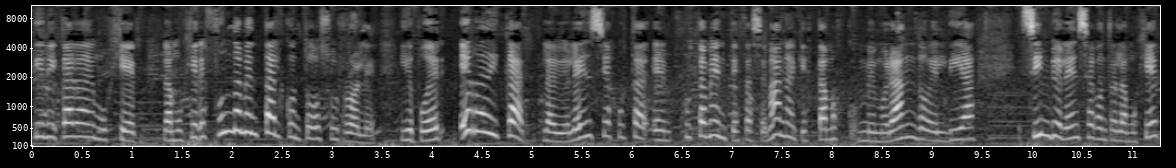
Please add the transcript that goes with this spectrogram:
tiene cara de mujer, la mujer es fundamental con todos sus roles y de poder erradicar la violencia justa, justamente esta semana que estamos conmemorando el Día sin violencia contra la mujer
